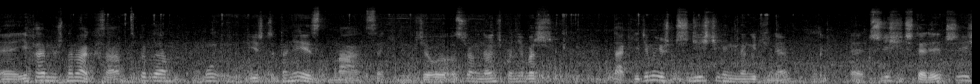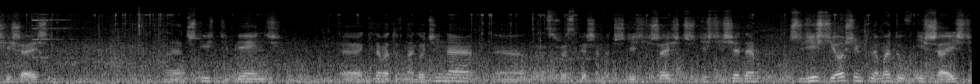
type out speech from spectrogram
e, jechałem już na maksa. Co prawda jeszcze to nie jest maks, jaki bym chciał osiągnąć, ponieważ tak, jedziemy już 30 na godzinę. E, 34, 36, e, 35 e, km na godzinę. E, Teraz przyspieszymy 36, 37, 38 km i 6.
